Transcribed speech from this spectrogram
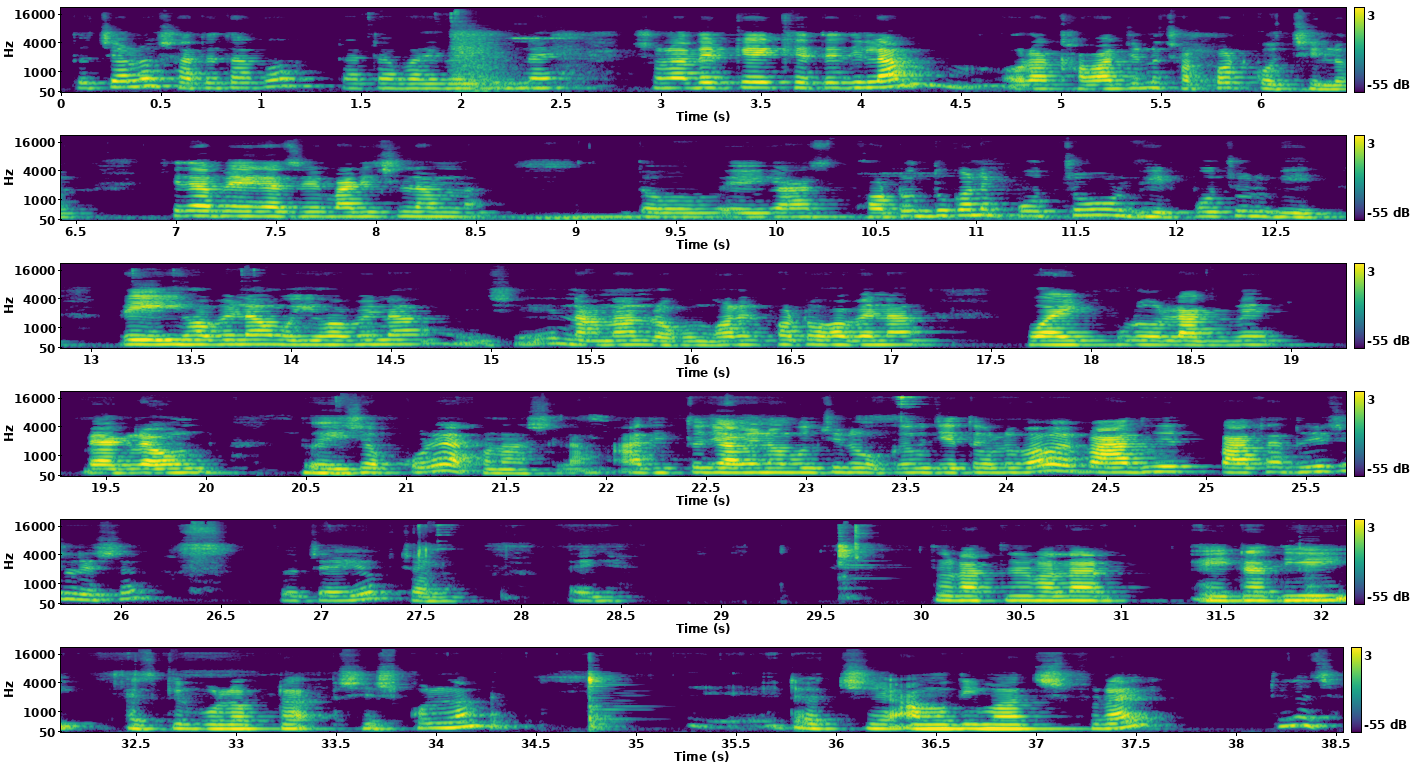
তো চলো সাথে থাকো tata bye bye good night. সোনাদেরকে খেতে দিলাম ওরা খাওয়ার জন্য ছটপট করছিল। খিদা পেয়ে গেছে বাড়ি ছিলাম না। তো এই আজ ফটোর দোকানে প্রচুর ভিড় প্রচুর ভিড়। রে এই হবে না ওই হবে না সে নানান রকম ঘরের ফটো হবে না হোয়াইট পুরো লাগবে ব্যাকগ্রাউন্ড। তো এইসব করে এখন আসলাম। আদিত্য যাবে না বলছিল ওকেও যেতে হলো। বাবা পা ধুয়ে পাটা ধুয়েছিল এসে। তো যাই হোক, চলো। এই যে। তো রাত্রের বেলার এইটা দিয়েই আজকের ব্লগটা শেষ করলাম। এটা হচ্ছে আমুদি মাছ ফ্রাই, ঠিক আছে?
